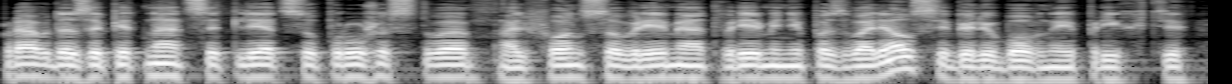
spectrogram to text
Правда, за пятнадцать лет супружества Альфонсо время от времени позволял себе любовные прихоти —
